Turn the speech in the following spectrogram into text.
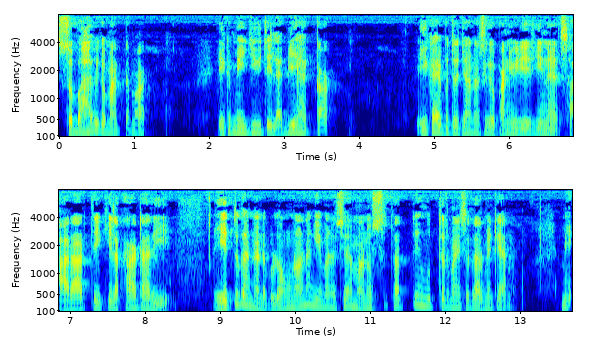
ස්වභාවික මට්ටමක්. ඒක මේ ජීවිතේ ලැබිය හැක්කක්. ඒකයි බුදුචානන්සේක පණිවිඩයේ තියෙන සාරාර්ථය කියලා කාට හරි හේතු ගන්නන්න පුළුවන් වුණා නම් මේ මනුස්සයා මනුස්ස තත්ත්වයෙන් උත්තර මනස ධර්මයට යනවා. මේ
